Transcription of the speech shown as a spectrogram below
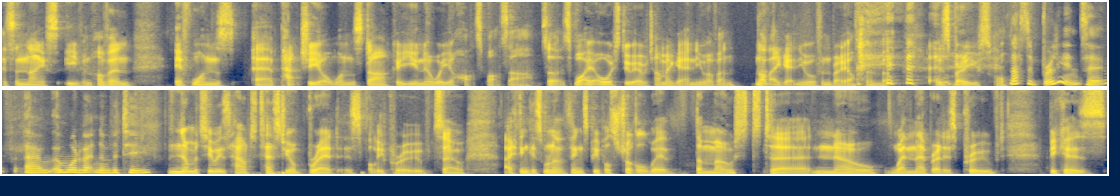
it's a nice even oven. If one's uh, patchy or one's darker, you know where your hot spots are. So it's what I always do every time I get a new oven. Not that I get a new oven very often, but it's very useful. That's a brilliant tip. Um, and what about number two? Number two is how to test your bread is fully proved. So I think it's one of the things people struggle with the most to know when their bread is proved because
